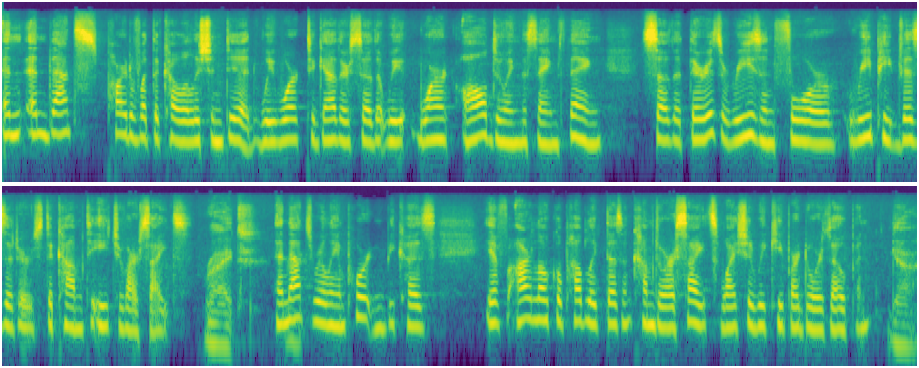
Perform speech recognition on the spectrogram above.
And and that's part of what the coalition did. We worked together so that we weren't all doing the same thing, so that there is a reason for repeat visitors to come to each of our sites. Right. And right. that's really important because if our local public doesn't come to our sites, why should we keep our doors open? Yeah.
